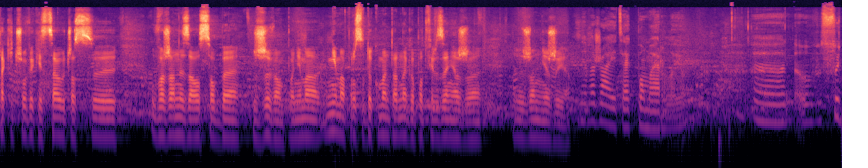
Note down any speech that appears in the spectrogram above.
taki człowiek jest cały czas e, uważany za osobę żywą, bo nie ma, nie ma po prostu dokumentarnego potwierdzenia, że, że on nie żyje. Znieważajcie jak pomerłą. Суд,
